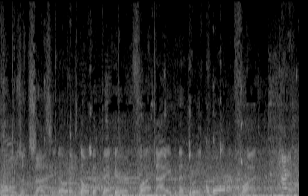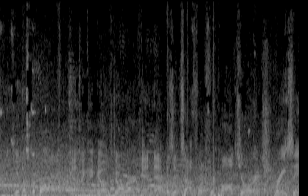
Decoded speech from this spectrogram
rolls inside. As you know, there's no defender in front, not even a three-quarter front. Give him the ball. Covington goes to work, and that was a tough one for Paul George. Bracing,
